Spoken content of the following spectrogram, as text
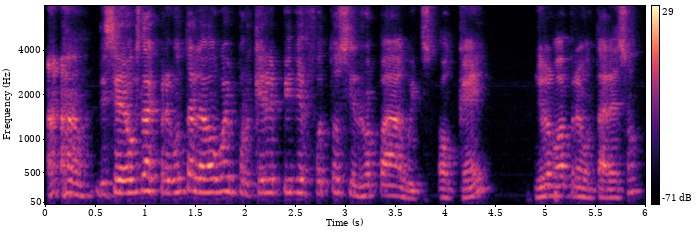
Dice Oxlack, pregúntale a Owen por qué le pide fotos sin ropa a Wits. Ok, yo le voy a preguntar eso.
